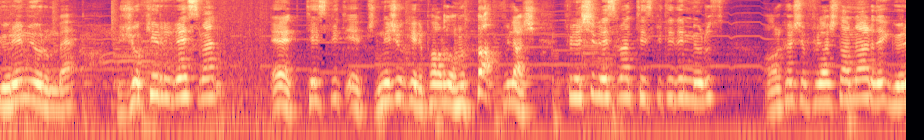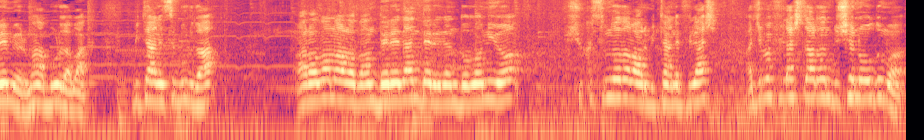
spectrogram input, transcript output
göremiyorum be. Joker'i resmen Evet tespit et. Ne Joker'i pardon. Flash. Flash'ı resmen tespit edemiyoruz. Arkadaşlar flashlar nerede? Göremiyorum. Ha burada bak. Bir tanesi burada. Aradan aradan dereden dereden dolanıyor. Şu kısımda da var bir tane flash. Acaba flashlardan düşen oldu mu?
